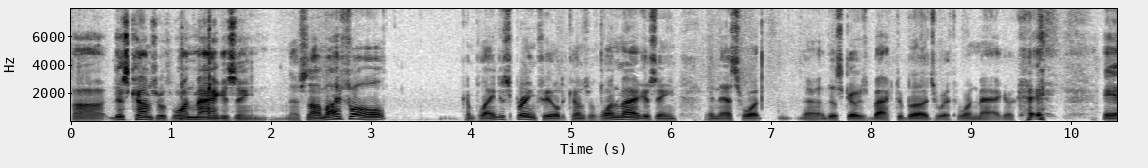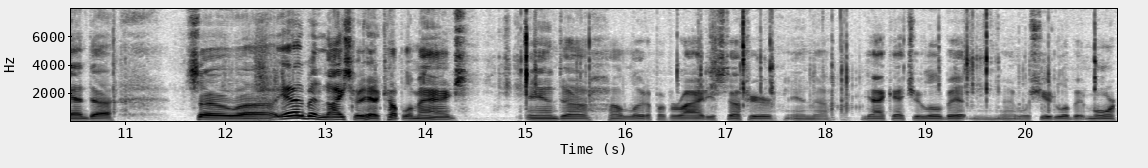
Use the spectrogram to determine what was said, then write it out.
Uh, this comes with one magazine. That's not my fault complain to Springfield. It comes with one magazine, and that's what uh, this goes back to Buds with, one mag, okay? and uh, so, uh, yeah, it'd been nice if it had a couple of mags. And uh, I'll load up a variety of stuff here and uh, yak at you a little bit, and uh, we'll shoot a little bit more.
